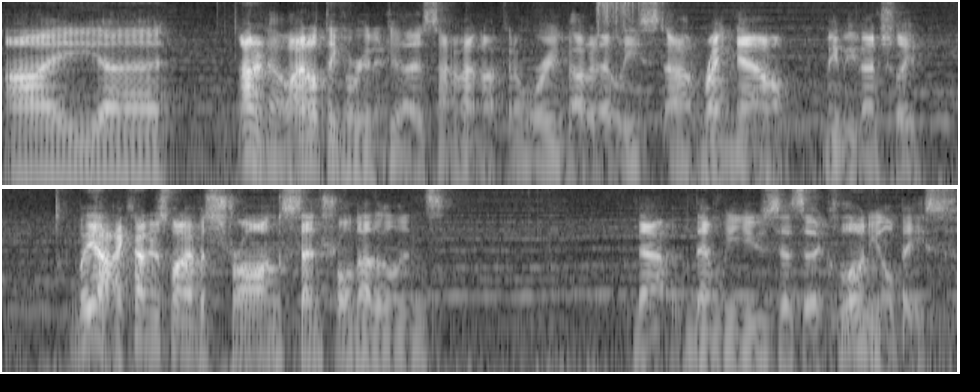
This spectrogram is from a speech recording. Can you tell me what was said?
I. I don't know. I don't think we're going to do that this time. I'm not going to worry about it, at least uh, right now. Maybe eventually. But yeah, I kind of just want to have a strong central Netherlands that then we use as a colonial base.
